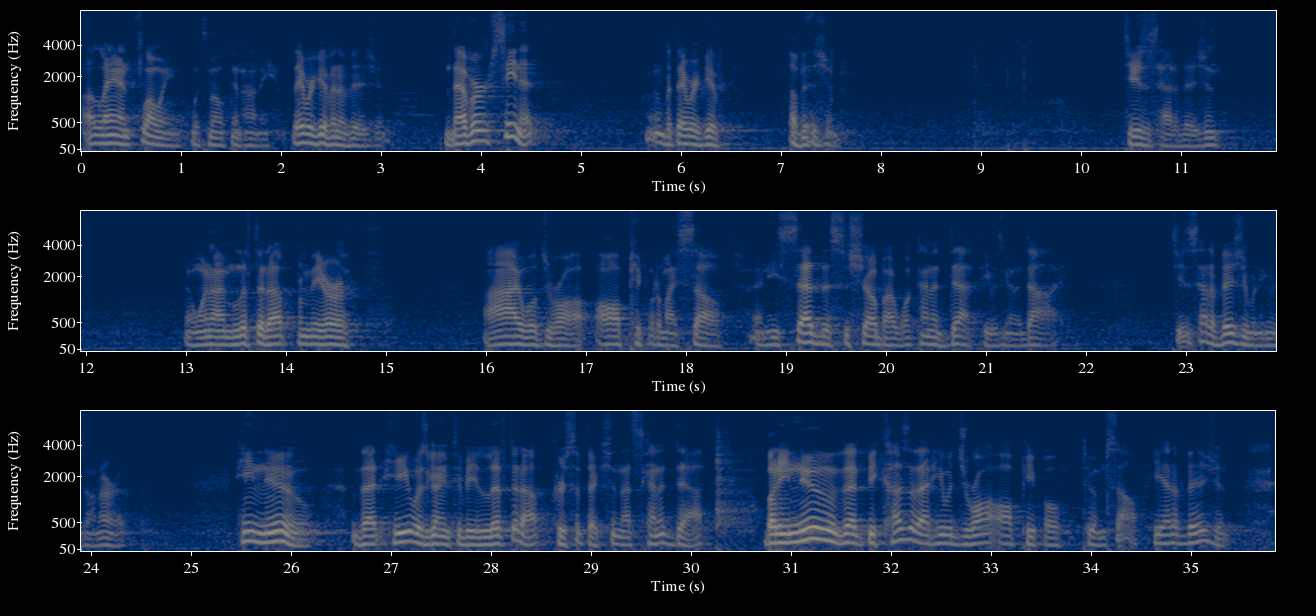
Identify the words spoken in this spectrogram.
a land flowing with milk and honey. They were given a vision. Never seen it, but they were given a vision. Jesus had a vision. And when I'm lifted up from the earth, I will draw all people to myself. And he said this to show by what kind of death he was going to die. Jesus had a vision when he was on earth. He knew that he was going to be lifted up, crucifixion, that's kind of death. But he knew that because of that, he would draw all people to himself. He had a vision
